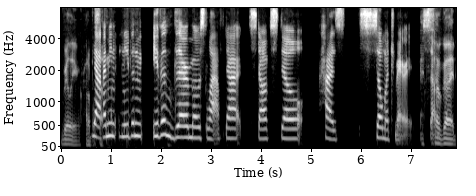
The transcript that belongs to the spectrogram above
really incredible. Yeah, stuff. I mean, and even even their most laughed at stuff still has so much merit. It's so, so good.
